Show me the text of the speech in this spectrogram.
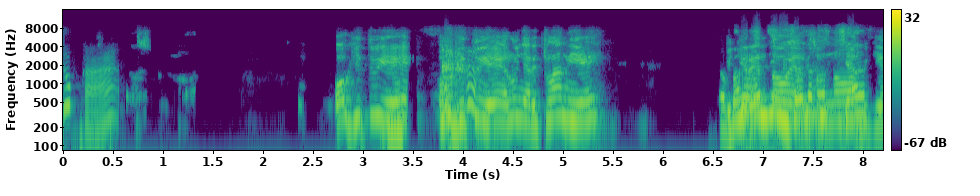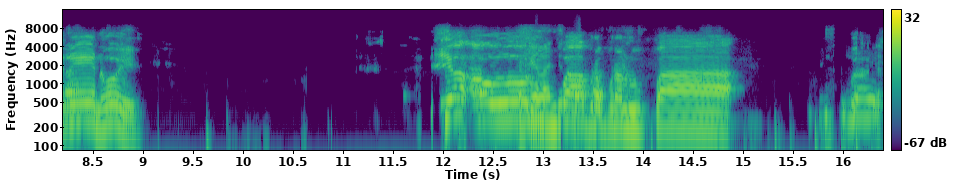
Suka. Oh gitu ya. Oh gitu ya. Lu nyari celah nih ya. Pikirin tuh yang sono, pikirin, woi. Ya Allah, Oke, lanjut, lupa, pura-pura lupa. Gitu Iya.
